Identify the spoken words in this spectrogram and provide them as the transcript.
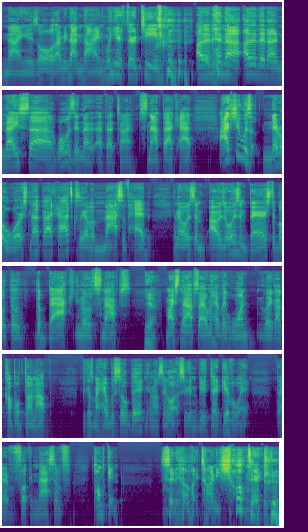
nine years old? I mean, not nine. When you're 13, other than uh, other than a nice uh, what was in that at that time snapback hat. I actually was never wore snapback hats because I have a massive head, and I was I was always embarrassed about the the back. You know, the snaps. Yeah. My snaps, I only had like one, like a couple done up because my head was so big, and I was like, oh, this is gonna be a dead giveaway. That I have a fucking massive pumpkin sitting on my tiny shoulders.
